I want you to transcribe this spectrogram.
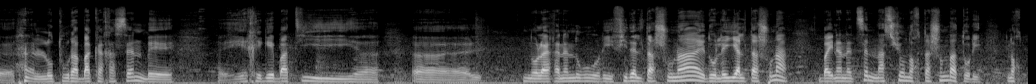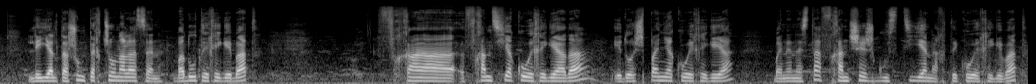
lotura bakarra zen, be errege bati eh, eh, nola eranen dugu hori fideltasuna edo leialtasuna, baina ez zen nazio nortasun bat hori. Nor, leialtasun pertsonala zen, badut errege bat, Fra, Frantziako erregea da, edo Espainiako erregea, baina ez da frantses guztien arteko errege bat,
